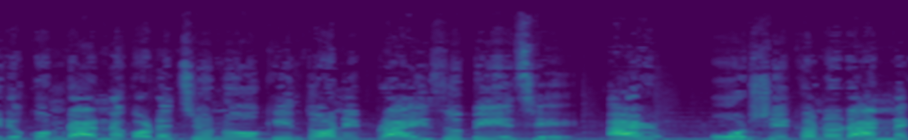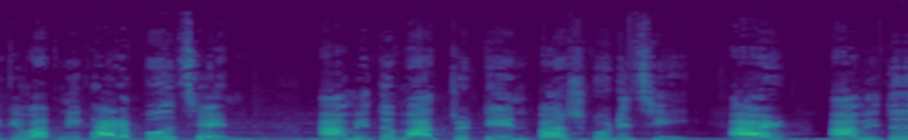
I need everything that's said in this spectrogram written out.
এরকম রান্না করার জন্য ও কিন্তু অনেক প্রাইজও পেয়েছে। আর ওর শেখানো রান্নাকেও আপনি খারাপ বলছেন? আমি তো মাত্র টেন পাস করেছি। আর আমি তো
